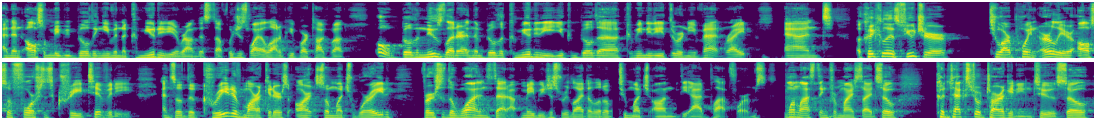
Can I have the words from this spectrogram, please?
and then also maybe building even a community around this stuff, which is why a lot of people are talking about, oh, build a newsletter and then build a community. You can build a community through an event, right? And a cookieless future to our point earlier, also forces creativity. And so the creative marketers aren't so much worried versus the ones that maybe just relied a little too much on the ad platforms. One last thing from my side. So contextual targeting too. So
